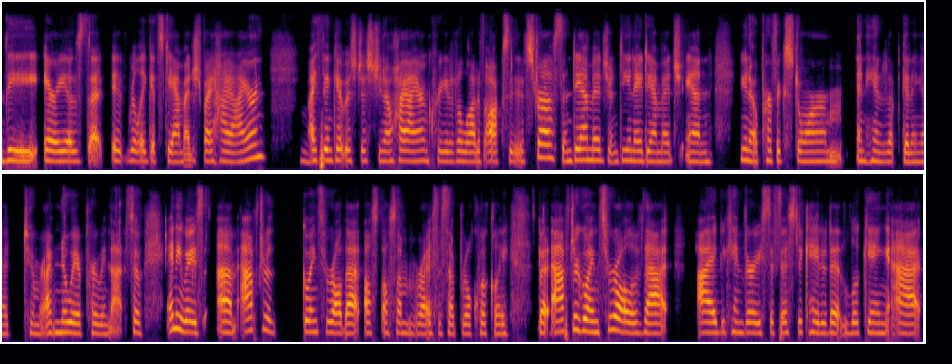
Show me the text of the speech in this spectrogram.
the areas that it really gets damaged by high iron. Mm-hmm. I think it was just, you know, high iron created a lot of oxidative stress and damage and DNA damage and, you know, perfect storm. And he ended up getting a tumor. I have no way of proving that. So, anyways, um, after going through all that, I'll, I'll summarize this up real quickly. But after going through all of that, I became very sophisticated at looking at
